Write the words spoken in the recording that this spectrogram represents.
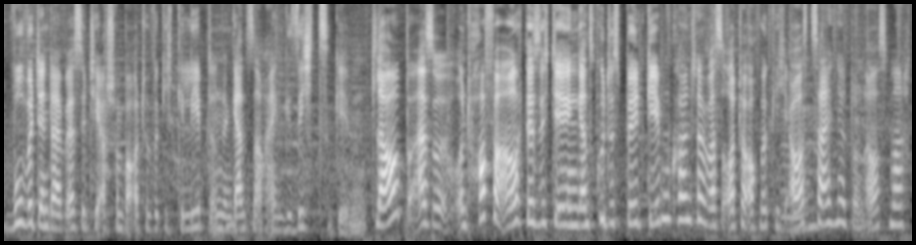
wo wird denn Diversity auch schon bei Otto wirklich gelebt, um dem Ganzen auch ein Gesicht zu geben. Ich glaube also und hoffe auch, dass ich dir ein ganz gutes Bild geben konnte, was Otto auch wirklich mhm. auszeichnet und ausmacht.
